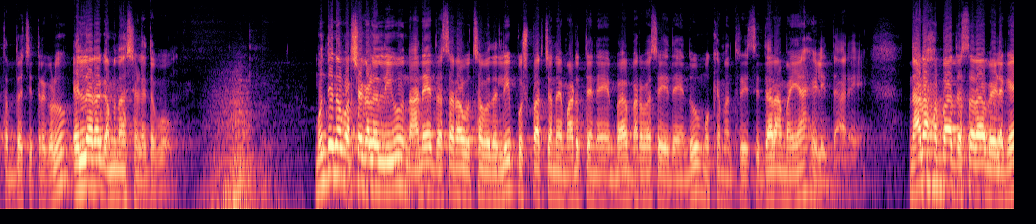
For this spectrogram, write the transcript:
ಸ್ತಬ್ಧ ಚಿತ್ರಗಳು ಎಲ್ಲರ ಗಮನ ಸೆಳೆದವು. ಮುಂದಿನ ವರ್ಷಗಳಲ್ಲಿಯೂ ನಾನೇ ದಸರಾ ಉತ್ಸವದಲ್ಲಿ ಪುಷ್ಪಾರ್ಚನೆ ಮಾಡುತ್ತೇನೆ ಎಂಬ ಭರವಸೆ ಇದೆ ಎಂದು ಮುಖ್ಯಮಂತ್ರಿ ಸಿದ್ದರಾಮಯ್ಯ ಹೇಳಿದ್ದಾರೆ. ನಾಡಹಬ್ಬ ದಸರಾ ವೇಳೆಗೆ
